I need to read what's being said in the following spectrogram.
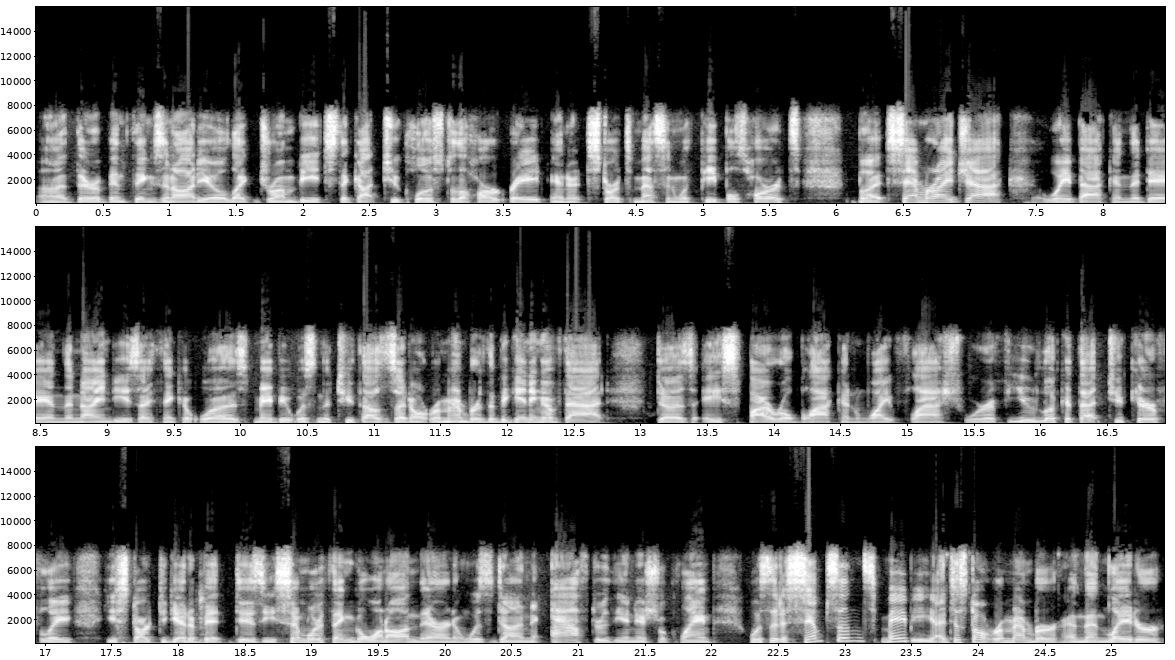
uh, there have been things in audio like drum beats that got too close to the heart rate and it starts messing with people's hearts. But Samurai Jack, way back in the day in the 90s, I think it was, maybe it was in the 2000s, I don't remember. The beginning of that does a spiral black and white flash where if you look at that too carefully, you start to get a bit dizzy. Similar thing going on there, and it was done after the initial claim. Was it a Simpsons? Maybe I just don't remember. And then later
